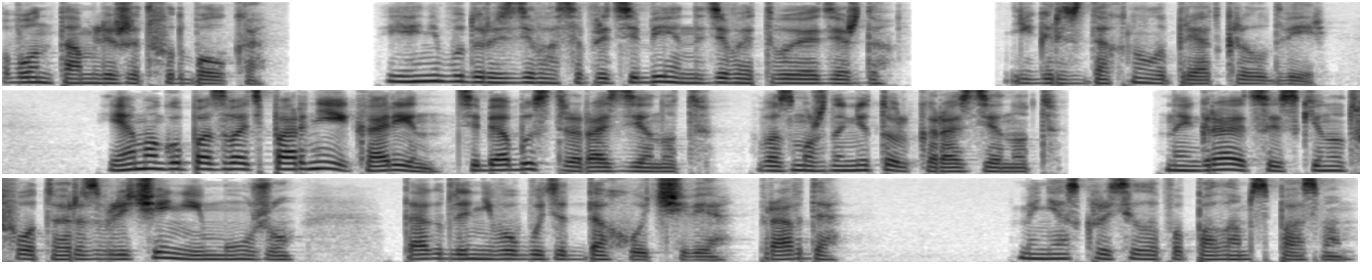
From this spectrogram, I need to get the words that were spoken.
Вон там лежит футболка. Я не буду раздеваться при тебе и надевать твою одежду. Игорь вздохнул и приоткрыл дверь. Я могу позвать парней, Карин. Тебя быстро разденут. Возможно, не только разденут. Наиграются и скинут фото развлечений мужу. Так для него будет доходчивее, правда? Меня скрутило пополам спазмом.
